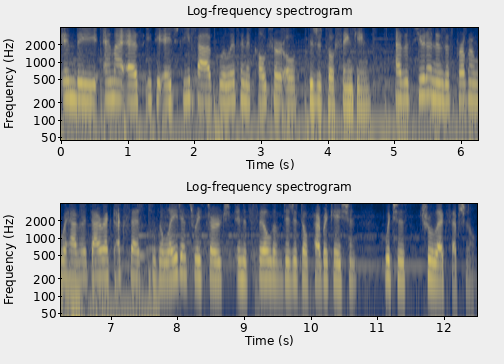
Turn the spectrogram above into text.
In the MAS ETH DFAB, we live in a culture of digital thinking. As a student in this program, we have a direct access to the latest research in the field of digital fabrication, which is truly exceptional.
